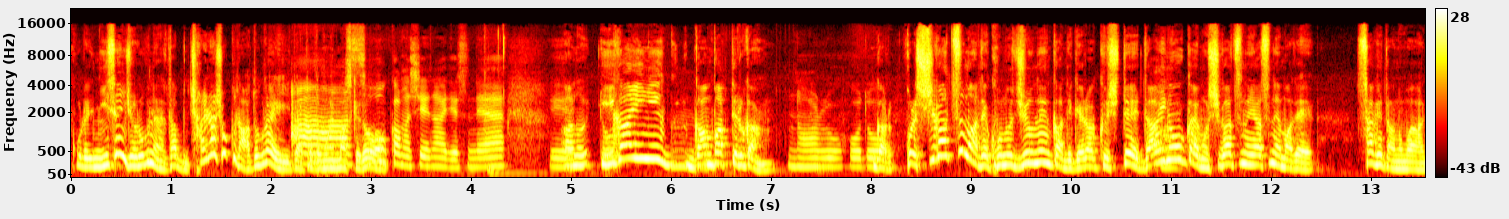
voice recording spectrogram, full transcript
これ、2016年は多分チャイナショックの後ぐらいだったと思いますけあーそうど、かもしれないですね、えーあのと意外に頑張ってる感。なるほど。がある、これ、4月までこの10年間で下落して、大納会も4月の安値まで下げたのは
